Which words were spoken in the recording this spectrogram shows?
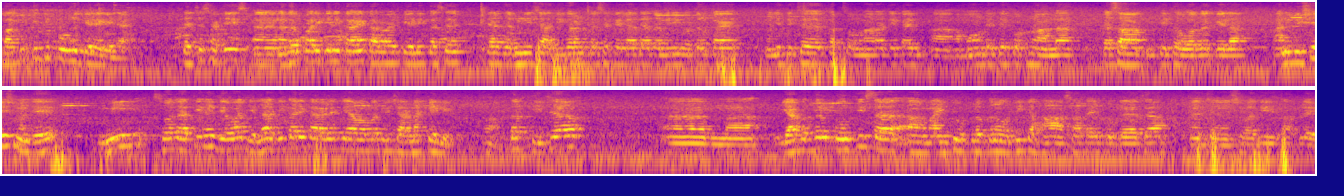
बाबी किती पूर्ण केल्या गेल्या? आहेत त्याच्यासाठी नगरपालिकेने काय कारवाई केली? कसं त्या जमिनीचं अधिग्रहण कसं केलं? त्या जमिनीबद्दल काय म्हणजे तिचं खर्च होणारा जे काही अमाऊंट आहे ते कुठून आणला? कसा तिथं वर्ग केला? आणि विशेष म्हणजे मी स्वजातीने जेव्हा जिल्हाधिकारी कार्यालयात याबाबत विचारणा केली तर तिथं अं, याबद्दल कोणतीच माहिती उपलब्ध नव्हती की हा असा काही पुतळ्याचा शिवाजी आपले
